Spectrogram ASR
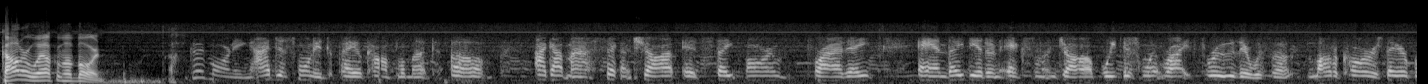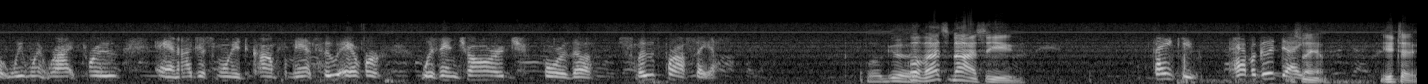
caller, welcome aboard. Good morning. I just wanted to pay a compliment. Uh, I got my second shot at State Farm Friday, and they did an excellent job. We just went right through. There was a lot of cars there, but we went right through, and I just wanted to compliment whoever was in charge for the smooth process. Well, good. Well, that's nice of you. Thank you. Have a good day. Sam, you too.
